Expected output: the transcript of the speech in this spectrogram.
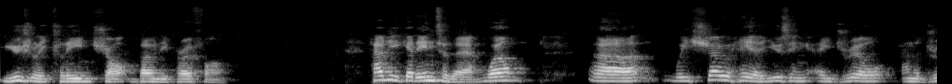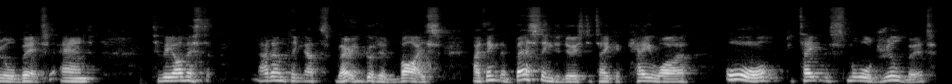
usually clean, sharp, bony profile. How do you get into there? Well, uh, we show here using a drill and a drill bit. And to be honest, I don't think that's very good advice. I think the best thing to do is to take a K-wire or to take the small drill bit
